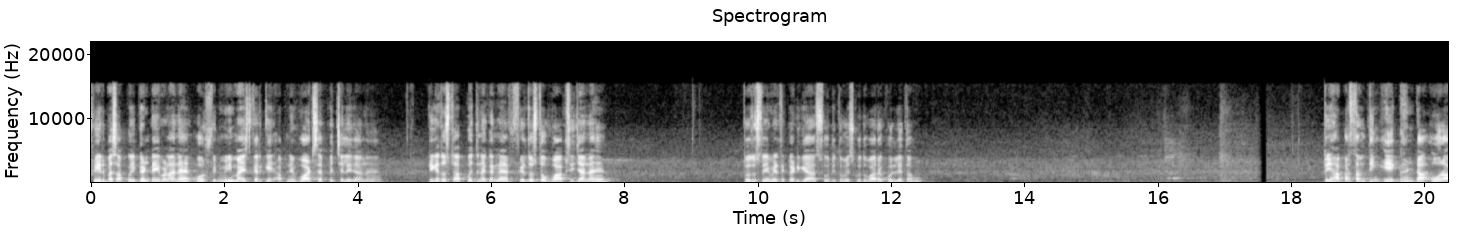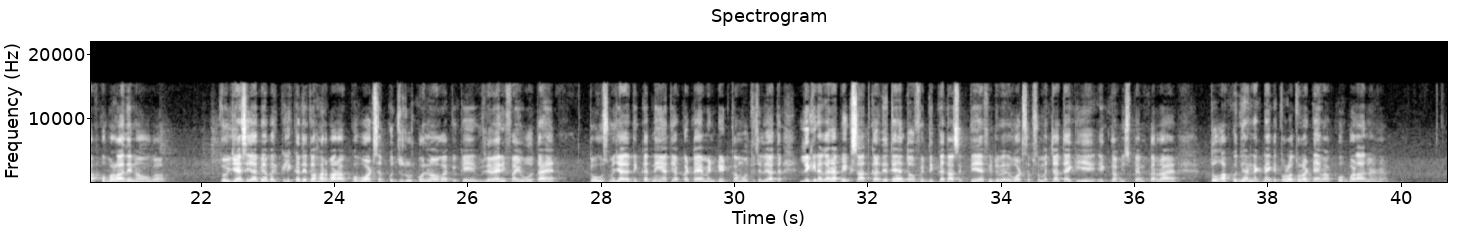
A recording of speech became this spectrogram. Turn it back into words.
फिर बस आपको एक घंटा ही बढ़ाना है और फिर मिनिमाइज़ करके अपने व्हाट्सएप पे चले जाना है। ठीक है दोस्तों, आपको इतना करना है। फिर दोस्तों, वापसी जाना है। तो दोस्तों, ये मेरे से कट गया। सॉरी तो मैं इसको दोबारा खोल लेता हूँ। तो यहाँ पर समथिंग एक घंटा और आपको बढ़ा देना होगा। तो जैसे ही आप यहाँ पर क्लिक कर दे तो हर बार आपको व्हाट्सअप को ज़रूर खोलना होगा, क्योंकि वेरीफाई होता है तो उसमें ज़्यादा दिक्कत नहीं आती, आपका टाइम एंड डेट कम होता चला जाता है। लेकिन अगर आप एक साथ कर देते हैं तो फिर दिक्कत आ सकती है, फिर व्हाट्सअप समझ जाता है कि ये एकदम स्पैम कर रहा है। तो आपको ध्यान रखना है कि थोड़ा थोड़ा टाइम आपको बढ़ाना है।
